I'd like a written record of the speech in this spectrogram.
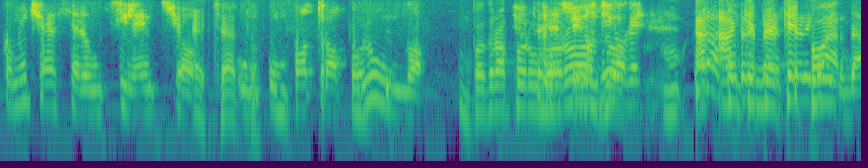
comincia a essere un silenzio Eh, certo. un, un po' troppo lungo un po' troppo lo rumoroso che- mm, anche perché, essere, poi, guarda,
